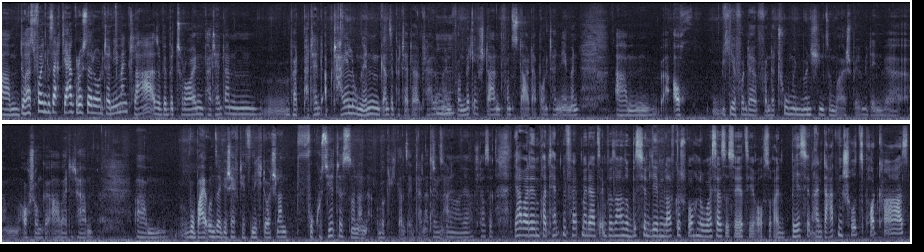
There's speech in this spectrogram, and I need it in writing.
Ähm, du hast vorhin gesagt, ja, größere Unternehmen, klar. Also wir betreuen Patentan, Pat- Patentabteilungen, ganze Patentabteilungen von Mittelstand, von Start-up-Unternehmen, ähm, auch hier von der, von der TUM in München zum Beispiel, mit denen wir ähm, auch schon gearbeitet haben. Ähm, wobei unser Geschäft jetzt nicht Deutschland fokussiert ist, sondern wirklich ganz international. Genau, ja, klasse. Ja, bei den Patenten fällt mir da jetzt irgendwie so ein bisschen Leben live gesprochen. Du weißt ja, es ist ja jetzt hier auch so ein bisschen ein Datenschutz-Podcast.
